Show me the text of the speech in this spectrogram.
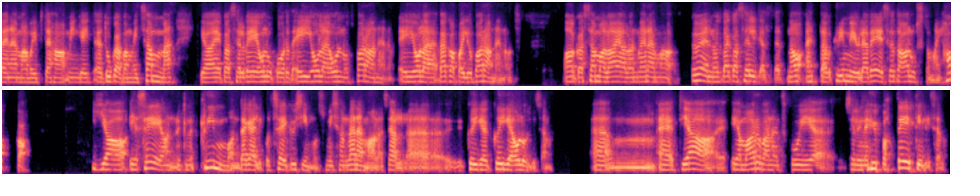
Venemaa võib teha mingeid tugevamaid samme ja ega seal vee olukord ei ole olnud paranenud, ei ole väga palju paranenud. aga samal ajal on Venemaa öelnud väga selgelt, et no, et ta Krimmi üle vee sõda alustama ei hakka ja, ja see on, ütleme, et Krimm on tegelikult see küsimus, mis on Venemaale seal kõige-kõige äh, olulisem. Ähm, et ja, ja ma arvan, et kui selline hüpoteetiliselt,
